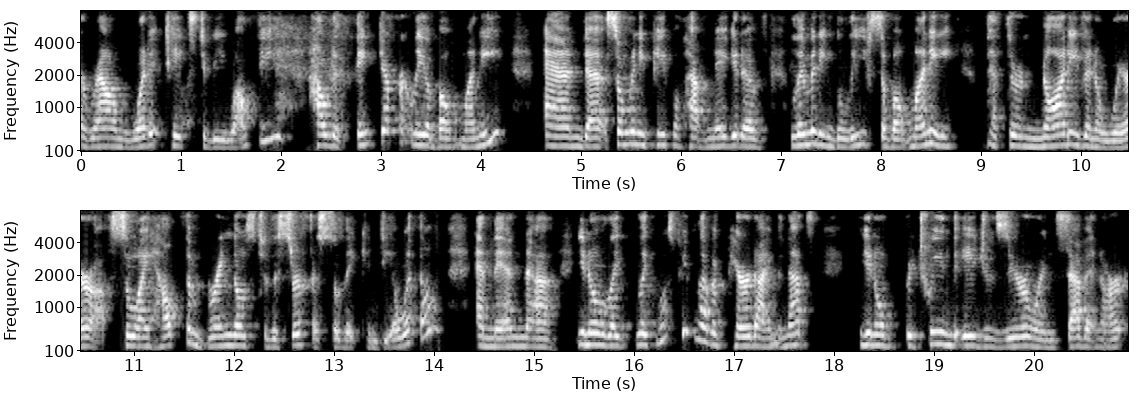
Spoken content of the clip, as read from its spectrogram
around what it takes to be wealthy, how to think differently about money. And uh, so many people have negative limiting beliefs about money that they're not even aware of. So I help them bring those to the surface so they can deal with them. And then, uh, you know, like like most people have a paradigm, and that's you know between the age of zero and seven our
